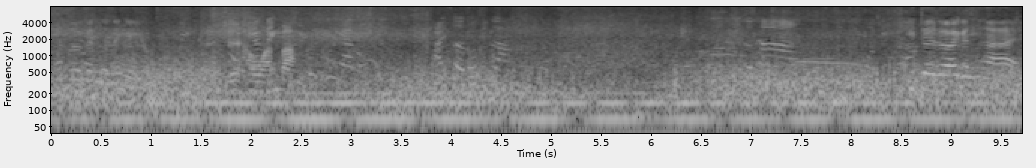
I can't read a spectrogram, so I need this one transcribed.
他们都跟着那个游？觉得好玩吧？白色都是啊。跟着他啊，跟他。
